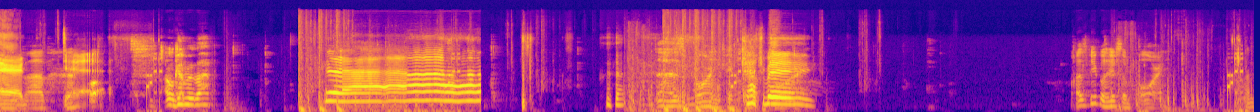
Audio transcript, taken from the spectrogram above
And Bob. Death. Oh, I'm coming, Bob. That is boring. people. Catch Boring. me! Why is people here so boring? I know,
